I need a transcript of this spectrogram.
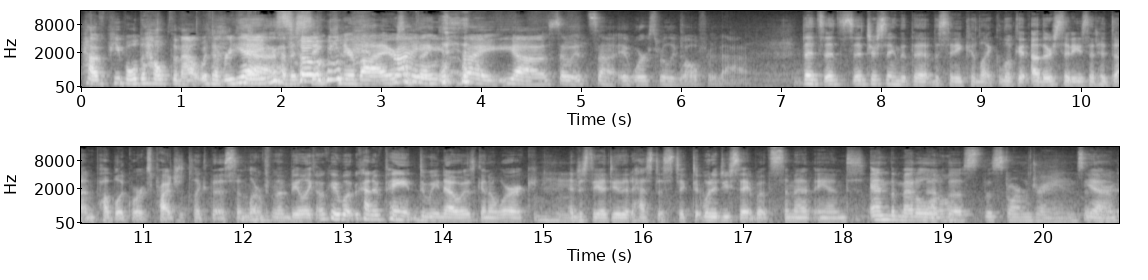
have people to help them out with everything. Yeah, or have a sink nearby or right, something. right, yeah. So it's uh, it works really well for that. That's it's interesting that the, the city could like look at other cities that had done public works projects like this and learn from them and be like, okay, what kind of paint do we know is gonna work? Mm-hmm. And just the idea that it has to stick to what did you say, both cement and and the metal, Metal. of the the storm drains. and Yeah.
